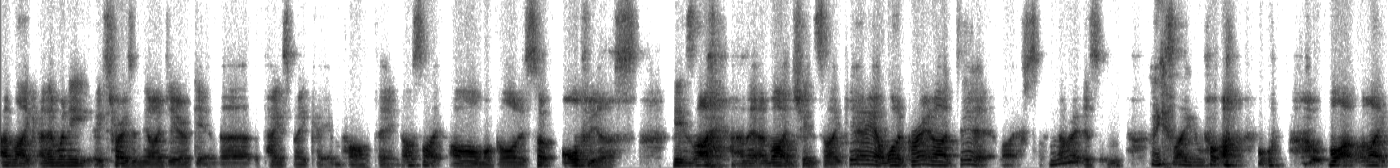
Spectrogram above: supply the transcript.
and like, and then when he, he throws in the idea of getting the, the pacemaker implant thing, I was like, oh my god, it's so obvious. He's like, and then Martin Sheen's like, yeah, yeah, what a great idea. Like, no, it isn't. It's like, what, what, like,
